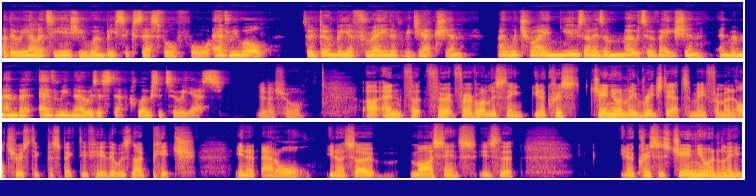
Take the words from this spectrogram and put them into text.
Uh, the reality is you won't be successful for every role. So don't be afraid of rejection. I would try and use that as a motivation and remember every no is a step closer to a yes. Yeah, sure. Uh, and for, for, for everyone listening, you know, Chris genuinely reached out to me from an altruistic perspective here. There was no pitch in it at all. You know, so my sense is that, you know, Chris is genuinely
